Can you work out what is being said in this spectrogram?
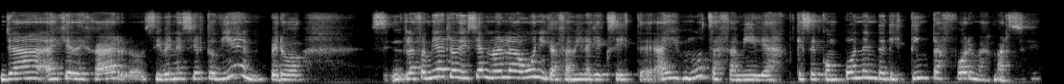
Ya hay que dejar, si bien es cierto, bien, pero la familia tradicional no es la única familia que existe. Hay muchas familias que se componen de distintas formas, Marce.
